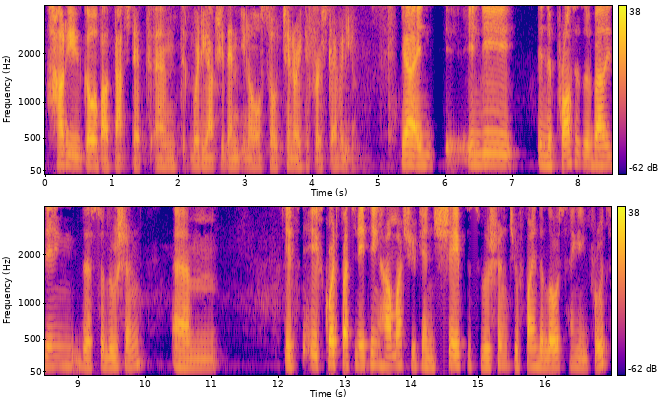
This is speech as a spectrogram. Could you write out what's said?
How do you go about that step, and where do you actually then, you know, also generate the first revenue? Yeah, in in the in the process of validating the solution, um, it's it's quite fascinating how much you can shape the solution to find the lowest hanging fruit.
